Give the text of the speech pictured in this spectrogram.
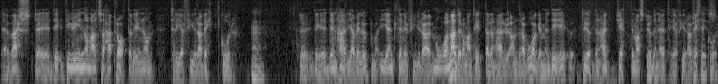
är värst. Det, det, är ju inom, alltså här pratar vi inom tre, fyra veckor. Mm. Det, det, den här, jag vill egentligen är fyra månader om man tittar den här andra vågen. Men det är, det, den här jättemassdöden är tre, fyra Precis. veckor.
